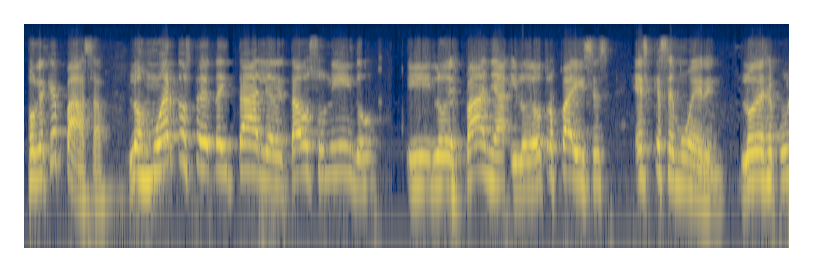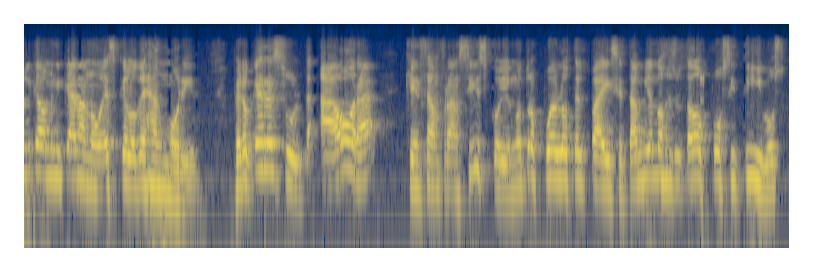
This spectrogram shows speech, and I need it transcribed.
Porque, ¿qué pasa? Los muertos de, Italia, de Estados Unidos, y lo de España y lo de otros países, es que se mueren. Lo de República Dominicana no, es que lo dejan morir. Pero, ¿qué resulta? Ahora que en San Francisco y en otros pueblos del país se están viendo resultados positivos,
